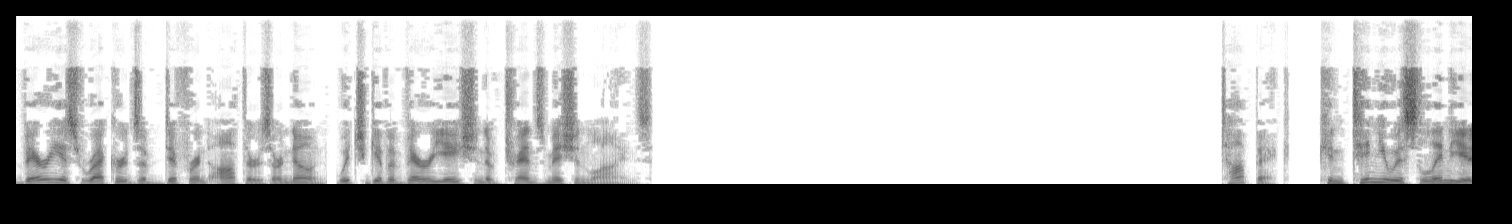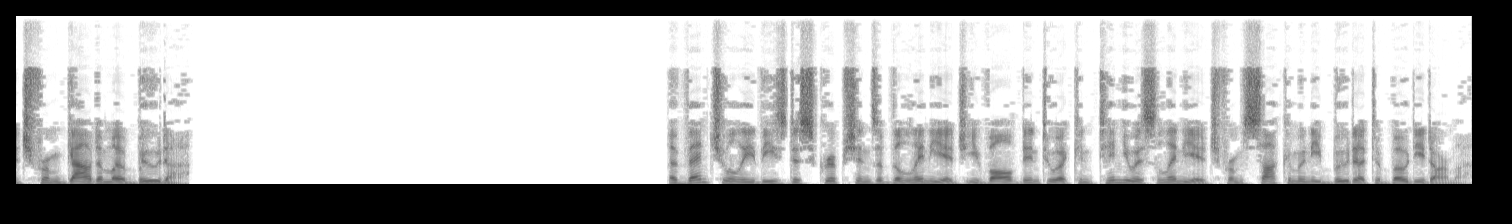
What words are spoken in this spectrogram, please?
Various records of different authors are known, which give a variation of transmission lines. Topic: Continuous lineage from Gautama Buddha. Eventually these descriptions of the lineage evolved into a continuous lineage from Sakyamuni Buddha to Bodhidharma.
